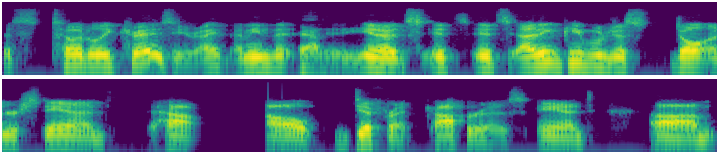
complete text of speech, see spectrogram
It's totally crazy, right? I mean, the, yeah. you know, it's it's it's. I think people just don't understand how how different copper is, and um,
